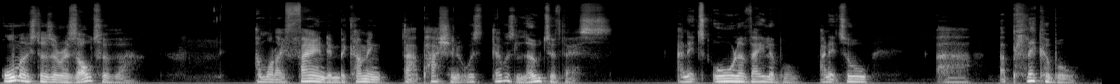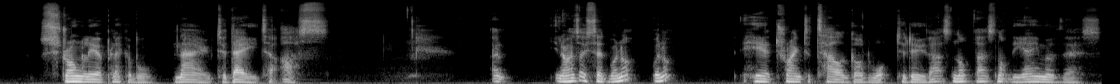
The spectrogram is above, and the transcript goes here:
almost as a result of that. And what I found in becoming that passionate was there was loads of this, and it's all available and it's all uh, applicable, strongly applicable now, today, to us. And you know, as I said, we're not we're not here trying to tell God what to do. That's not that's not the aim of this,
